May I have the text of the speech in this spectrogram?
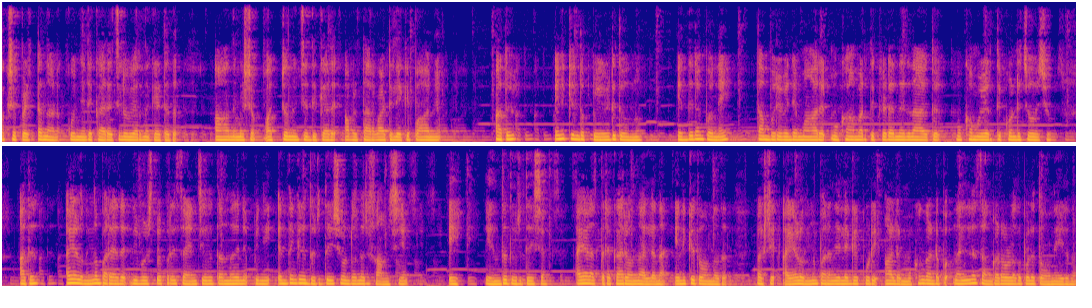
പക്ഷെ പെട്ടെന്നാണ് കുഞ്ഞിന്റെ കരച്ചിൽ ഉയർന്നു കേട്ടത്. ആ നിമിഷം മറ്റൊന്നും ചിന്തിക്കാതെ അവൾ തറവാട്ടിലേക്ക് പാഞ്ഞു. അത് എനിക്കെന്തോ പേടി തോന്നുന്നു. എന്തിനാ പൊന്നെ? തമ്പുരുവിന്റെ മാറിൽ മുഖാമർത്തി കിടന്നിരുന്ന ആയത്തിൽ മുഖമുയർത്തിക്കൊണ്ട് ചോദിച്ചു. അത് അയാൾ ഒന്നും പറയാതെ ഡിവോഴ്സ് പേപ്പറിൽ സൈൻ ചെയ്ത് തന്നതിന് പിന്നിൽ എന്തെങ്കിലും ദുരുദ്ദേശം ഉണ്ടോന്നൊരു സംശയം. ഏ എന്ത് ദുരുദ്ദേശം? അയാൾ അത്തരക്കാരൊന്നും അല്ലെന്ന് എനിക്ക് തോന്നുന്നത്. പക്ഷെ അയാൾ ഒന്നും പറഞ്ഞില്ലെങ്കിൽ കൂടി ആളുടെ മുഖം കണ്ടപ്പോൾ നല്ല സങ്കടമുള്ളതുപോലെ തോന്നിയിരുന്നു.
